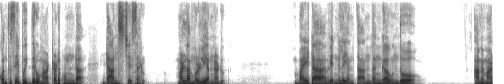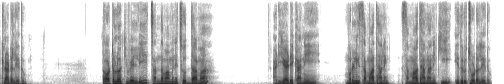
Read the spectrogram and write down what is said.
కొంతసేపు ఇద్దరూ మాట్లాడకుండా డాన్స్ చేశారు. మళ్ళా మురళి అన్నాడు. బయట వెన్నెల ఎంత అందంగా ఉందో ఆమె మాట్లాడలేదు. తోటలోకి వెళ్ళి చందమామని చూద్దామా? అడిగాడే కానీ మురళి సమాధానం సమాధానానికి ఎదురు చూడలేదు.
